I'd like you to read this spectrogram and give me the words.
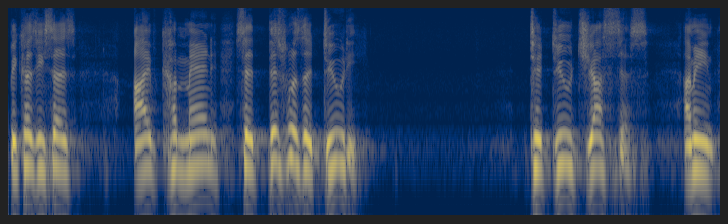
Because he says, I've commanded, said this was a duty to do justice. I mean,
